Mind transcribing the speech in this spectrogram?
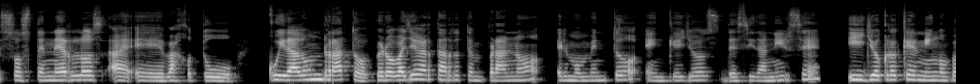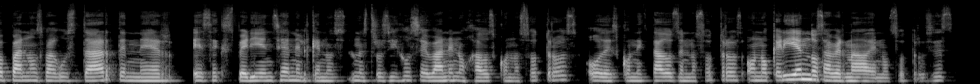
sostenerlos ah, eh, bajo tu cuidado un rato, pero va a llegar tarde o temprano el momento en que ellos decidan irse. Y yo creo que ningún papá nos va a gustar tener esa experiencia en el que nuestros hijos se van enojados con nosotros o desconectados de nosotros o no queriendo saber nada de nosotros. Es,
